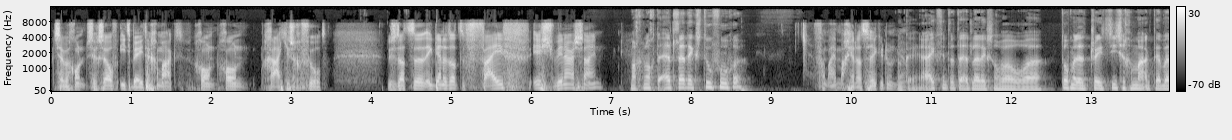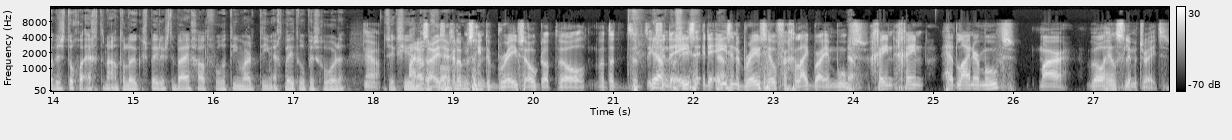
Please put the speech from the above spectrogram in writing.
Ze hebben gewoon zichzelf iets beter gemaakt. Gewoon, gewoon gaatjes gevuld. Dus dat, uh, ik denk dat dat vijf-ish winnaars zijn. Mag ik nog de Athletics toevoegen? Van mij mag je dat zeker doen. Ja. Oké, okay, ja, ik vind dat de Athletics nog wel, uh, toch met de trades die ze gemaakt hebben, hebben ze toch wel echt een aantal leuke spelers erbij gehaald voor het team waar het team echt beter op is geworden. Ja. Dus ik zie maar dan zou je zeggen dat misschien de Braves ook dat wel. Want dat, dat, ik Ja, vind de A's, precies. de. A's en de Braves heel vergelijkbaar in moves. Geen, geen headliner moves, maar wel heel slimme trades.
